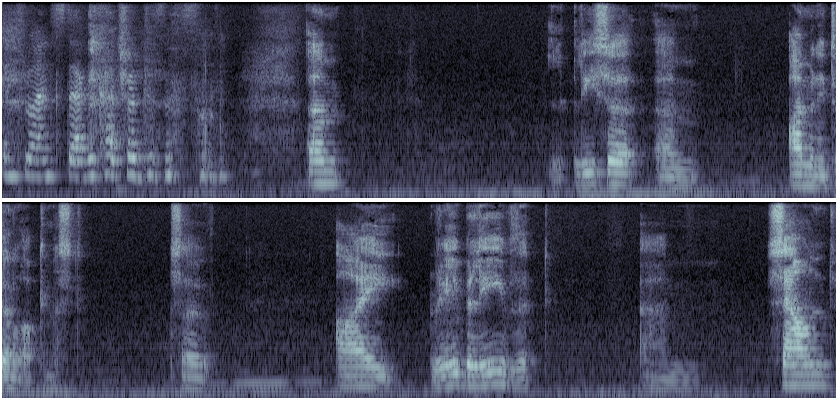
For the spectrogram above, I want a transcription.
influence the agricultural business? um, Lisa, um, I'm an eternal optimist. So I really believe that um, sound,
